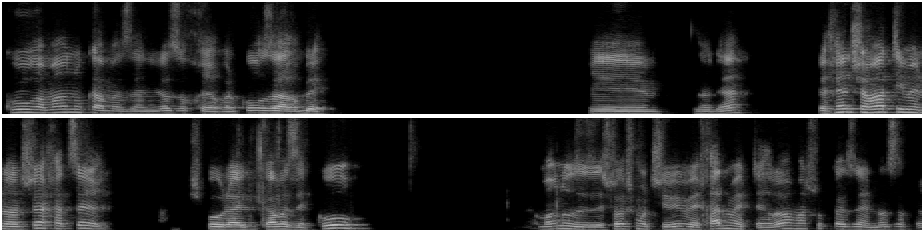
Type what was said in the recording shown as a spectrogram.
כור אמרנו כמה זה, אני לא זוכר, אבל כור זה הרבה. אה, לא יודע. וכן שמעתי ממנו אנשי החצר, יש פה אולי כמה זה כור? אמרנו זה, זה 371 מטר, לא? משהו כזה, אני לא זוכר.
